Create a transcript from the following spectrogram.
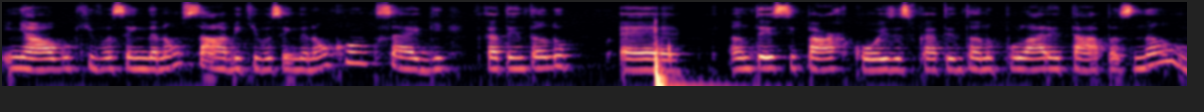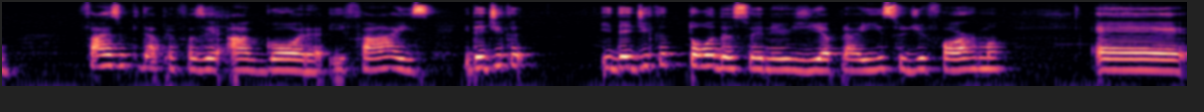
em algo que você ainda não sabe, que você ainda não consegue, ficar tentando é, antecipar coisas, ficar tentando pular etapas. Não! Faz o que dá para fazer agora e faz e dedica e dedica toda a sua energia para isso de forma é,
